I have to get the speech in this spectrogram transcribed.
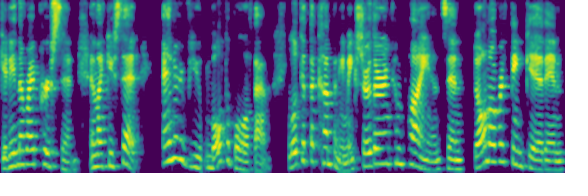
getting the right person. And like you said, interview multiple of them. Look at the company, make sure they're in compliance and don't overthink it. And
